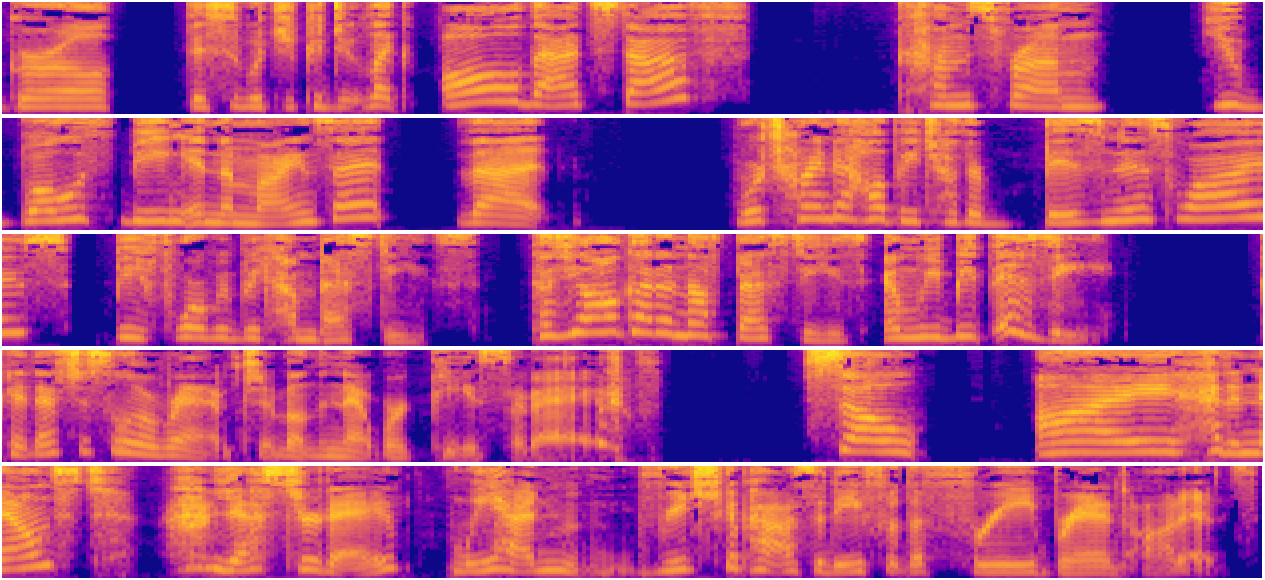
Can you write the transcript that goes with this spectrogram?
girl. This is what you could do. Like all that stuff comes from you both being in the mindset that we're trying to help each other business wise before we become besties. Cause y'all got enough besties and we be busy. Okay. That's just a little rant about the network piece. Okay. So I had announced yesterday we had reached capacity for the free brand audits.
